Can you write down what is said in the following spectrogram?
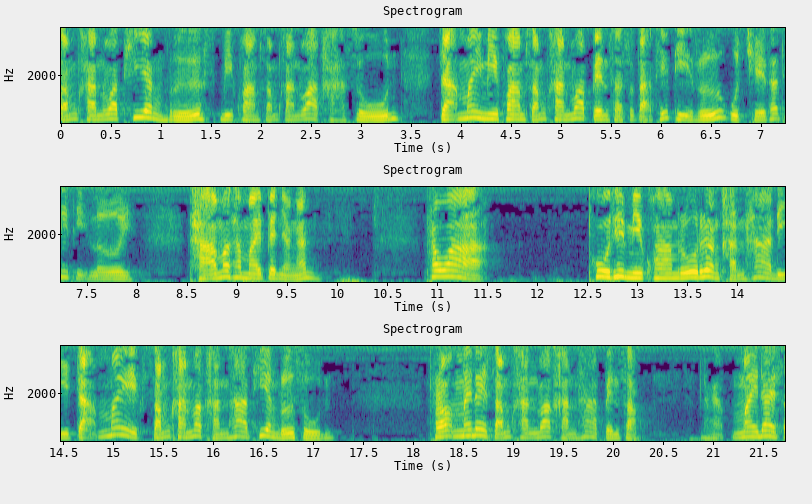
สำคัญว่าเที่ยงหรือมีความสำคัญว่าขาดศูนย์จะไม่มีความสำคัญว่าเป็นสัสตตทิฏฐิหรืออุเฉททิฏฐิเลย ถามว่าทำไมเป็นอย่างนั้น เพราะว่าผู้ที่มีความรู้เรื่องขันห้าดี จะไม่สำคัญว่าขันห้าเที่ยงหรือศูนย์เพราะไม่ได้สำคัญว่าขันห้าเป็นศัพท์นะครับไม่ได้ส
